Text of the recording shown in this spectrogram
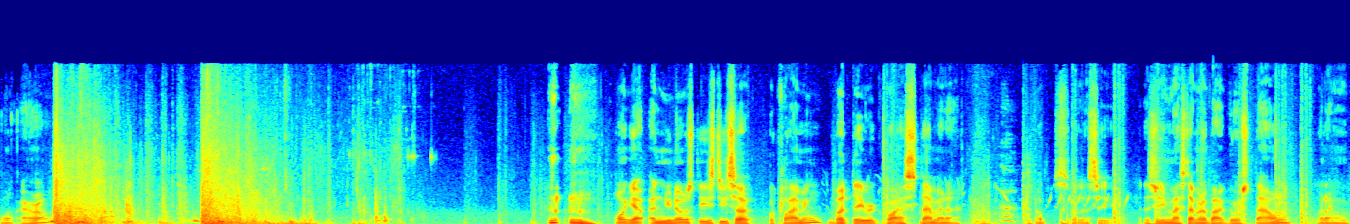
More arrow? oh yeah, and you notice these these are for climbing, but they require stamina. Oops, so let's see. Let's see my stamina bar goes down when I'm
